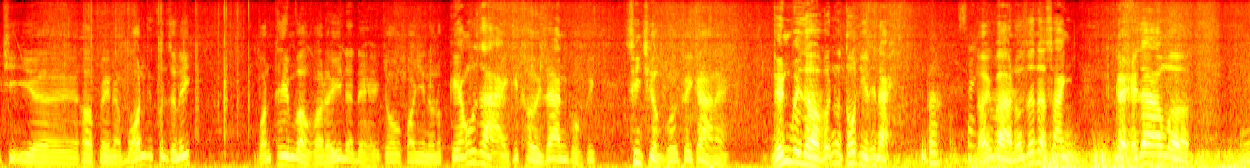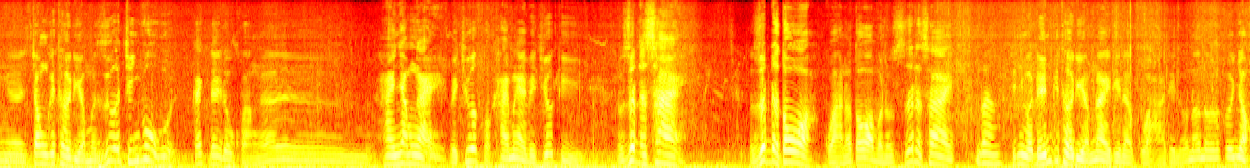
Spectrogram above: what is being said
chị ờ, hợp này là bón cái phân Sonic bón thêm vào vào đấy là để cho coi như là nó kéo dài cái thời gian của cái sinh trưởng của cây cà này. Đến bây giờ vẫn còn tốt như thế này. Vâng. đấy và nó rất là xanh. Kể ra mà ừ, trong cái thời điểm mà giữa chính vụ cách đây độ khoảng uh, 25 ngày về trước hoặc 20 ngày về trước thì nó rất là sai rất là to quả nó to và nó rất là sai. Vâng, thế nhưng mà đến cái thời điểm này thì là quả thì nó nó, nó hơi nhỏ.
